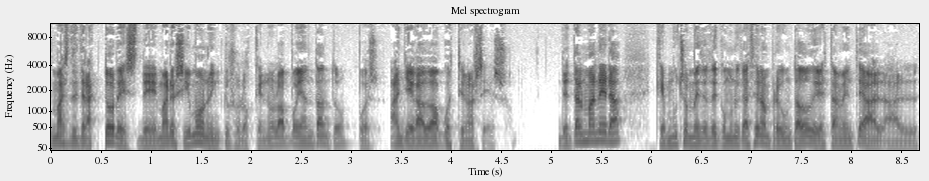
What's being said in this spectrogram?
más detractores de Mario Simón, o incluso los que no lo apoyan tanto, pues han llegado a cuestionarse eso. De tal manera que muchos medios de comunicación han preguntado directamente al,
